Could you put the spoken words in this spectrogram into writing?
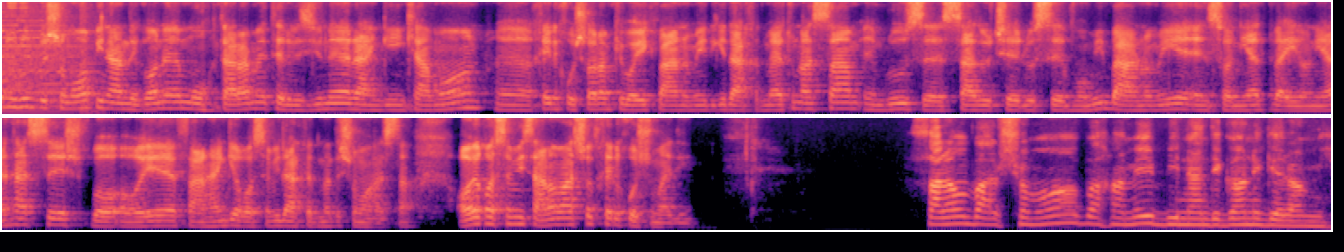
درود به شما بینندگان محترم تلویزیون رنگین کمان. خیلی خوشحالم که با یک برنامه دیگه در خدمتتون هستم. امروز 143 ومی برنامه انسانیت و ایرانیت هستش. با آقای فرهنگ قاسمی در خدمت شما هستم. آقای قاسمی سلام عرض شد. خیلی خوش اومدین. سلام بر شما و همه بینندگان گرامی.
